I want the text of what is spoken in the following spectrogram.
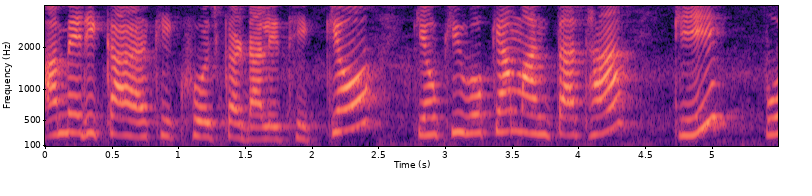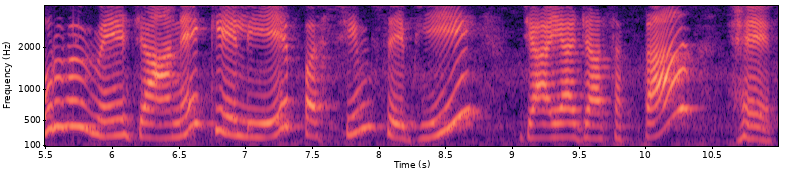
अमेरिका की खोज कर डाली थी। क्यों? क्योंकि वो क्या मानता था कि पूर्व में जाने के लिए पश्चिम से भी जाया जा सकता है।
